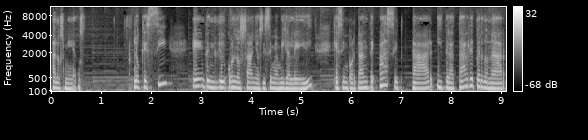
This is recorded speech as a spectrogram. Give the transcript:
a los miedos. Lo que sí he entendido con los años, dice mi amiga Lady, que es importante aceptar y tratar de perdonar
